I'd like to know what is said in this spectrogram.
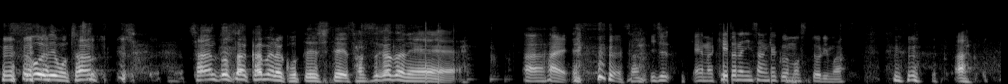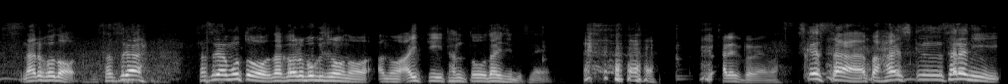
で。すごい、でも、ちゃん、ちゃんとさ、カメラ固定して、さすがだね。あはい。一応、あの軽トラに三脚を乗せております。あ、なるほど。さすが、さすが元中原牧場のあの IT 担当大臣ですね。ありがとうございます。しかしさ、やっぱ林くん、さらに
